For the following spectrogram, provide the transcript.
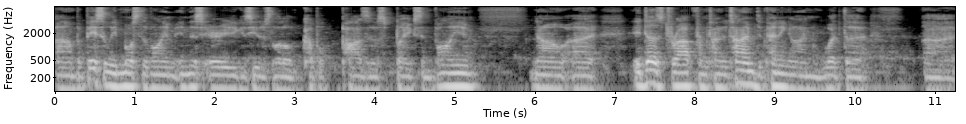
um, but basically, most of the volume in this area, you can see there's a little couple positive spikes in volume. Now, uh, it does drop from time to time depending on what the uh,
